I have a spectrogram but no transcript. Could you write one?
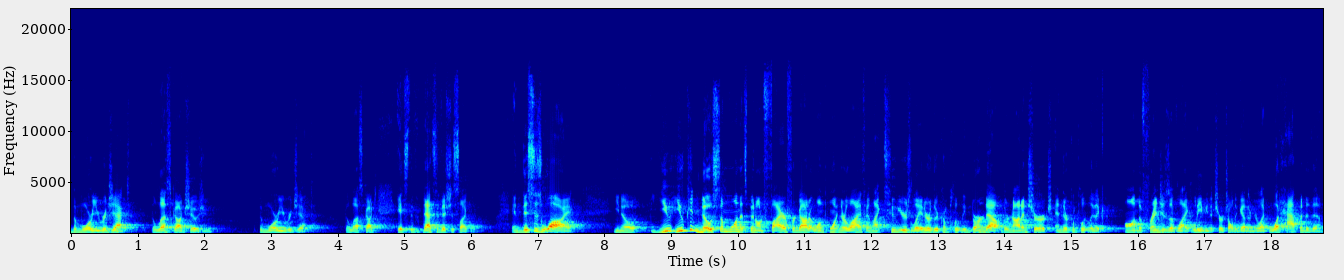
the more you reject the less god shows you the more you reject the less god it's the, that's a vicious cycle and this is why you know, you, you can know someone that's been on fire for God at one point in their life, and like two years later, they're completely burned out, they're not in church, and they're completely like on the fringes of like leaving the church altogether. And you're like, what happened to them?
